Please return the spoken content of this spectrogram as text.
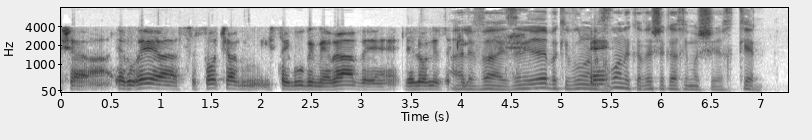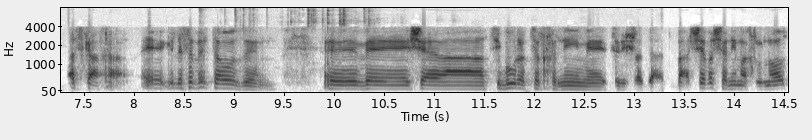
שאירועי השרפות שם יסתיימו במהרה וללא נזקים. הלוואי, זה נראה בכיוון הנכון, נקווה שכך יימשך. כן. אז ככה, לסבר את האוזן, ושהציבור הצרכנים צריך לדעת. בשבע שנים האחרונות,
